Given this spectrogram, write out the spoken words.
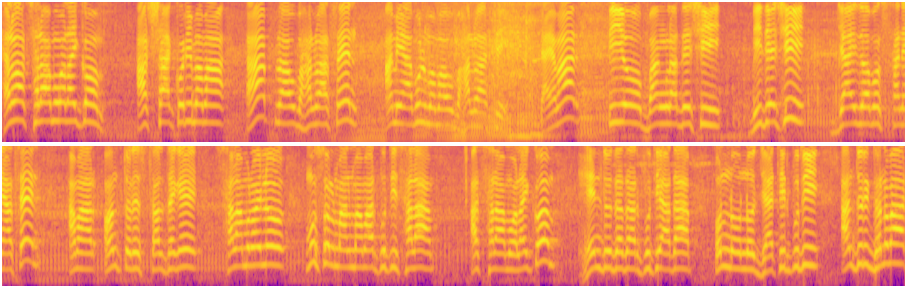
হ্যালো, আসসালামু আলাইকুম। আশা করি মামা আপনারাও ভালো আছেন, আমি আবুল মামাও ভালো আছি। তাই আমার প্রিয় বাংলাদেশি, বিদেশি যাই অবস্থানে আছেন, আমার অন্তরস্থল থেকে সালাম রইল। মুসলমান মামার প্রতি সালাম। আসসালামু আলাইকুম। হিন্দু দাদার প্রতি আদাব, অন্য অন্য জাতির প্রতি আন্তরিক ধন্যবাদ।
